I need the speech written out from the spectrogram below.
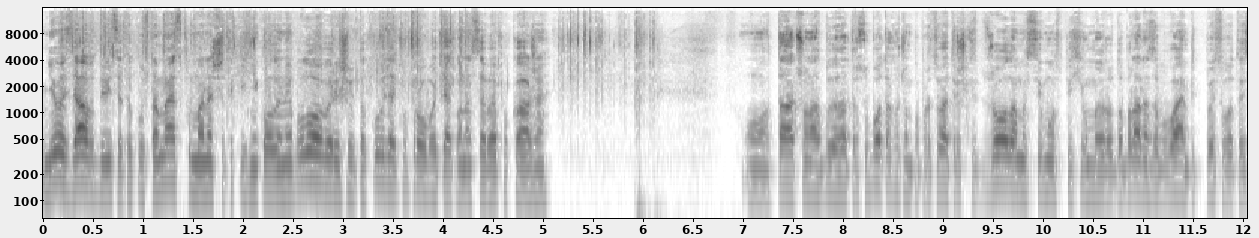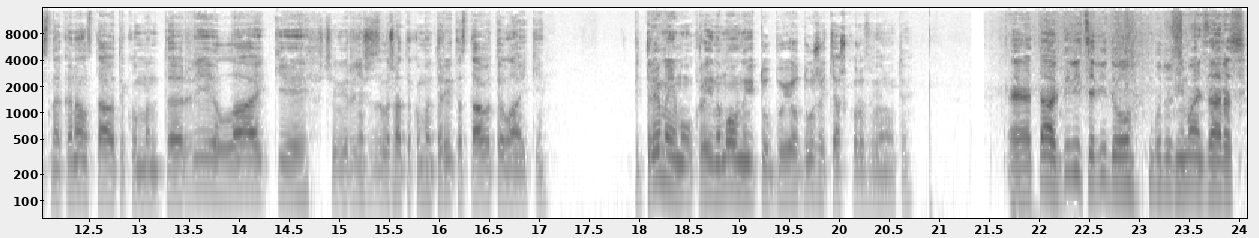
І ось взяв, дивіться, таку стамеску, у мене ще таких ніколи не було, вирішив таку взяти, попробувати, як вона себе покаже. О, так що у нас буде завтра субота, хочемо попрацювати трішки з бджолами. Всім успіхів, миру, добра. Не забуваємо підписуватись на канал, ставити коментарі, лайки, чи вірніше залишати коментарі та ставити лайки. Підтримаємо україномовний YouTube, бо його дуже тяжко розвинути. Е, так, дивіться, відео буду знімати зараз.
